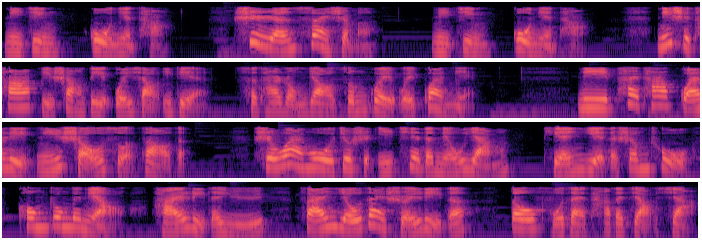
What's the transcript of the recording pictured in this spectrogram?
你竟顾念他；世人算什么？你竟顾念他。你使他比上帝微小一点，赐他荣耀尊贵为冠冕。你派他管理你手所造的，使万物就是一切的牛羊、田野的牲畜。空中的鸟，海里的鱼，凡游在水里的，都伏在他的脚下。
